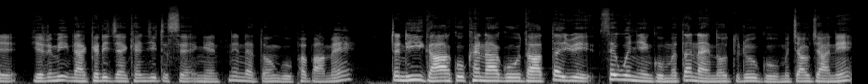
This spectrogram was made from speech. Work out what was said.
28ယေရမိနာဂတိကျမ်းခန်းကြီး30အငယ်2နဲ့3ကိုဖတ်ပါမယ်။တနည်းကကိုခန္ဓာကိုယ်သာတက်၍စိတ်ဝိညာဉ်ကိုမတတ်နိုင်သောသူတို့ကိုမကြောက်ကြနှင့်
